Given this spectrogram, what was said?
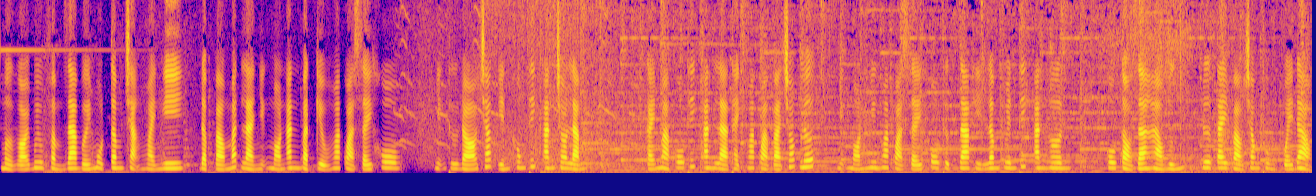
Mở gói bưu phẩm ra với một tâm trạng hoài nghi, đập vào mắt là những món ăn vặt kiểu hoa quả sấy khô. Những thứ đó chắc Yến không thích ăn cho lắm. Cái mà cô thích ăn là thạch hoa quả và chóp lớt. Những món như hoa quả sấy khô thực ra thì Lâm Quyên thích ăn hơn. Cô tỏ ra hào hứng, đưa tay vào trong thùng quấy đảo.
